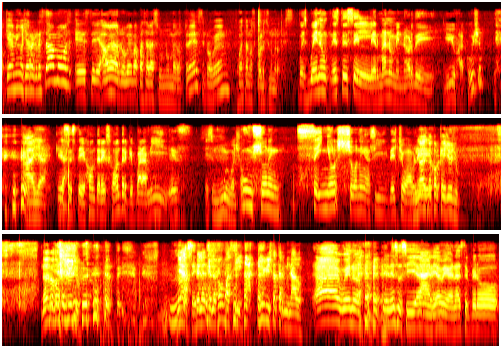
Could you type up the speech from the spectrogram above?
Ok amigos, ya regresamos. Este, ahora Rubén va a pasar a su número 3. Rubén, cuéntanos cuál es tu número 3. Pues bueno, este es el hermano menor de Yu Yu Hakusho. Ah, ya. que es este Hunter x Hunter, que para mí es Es un muy buen show. un shonen, señor shonen así. De hecho, hablé. No es mejor que Yuyu. No es mejor que Yuyu. no lo sé. te, la- te lo pongo así. Yuyu está terminado. Ah, bueno, en eso sí, ya, Nah, ya me ganaste, pero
